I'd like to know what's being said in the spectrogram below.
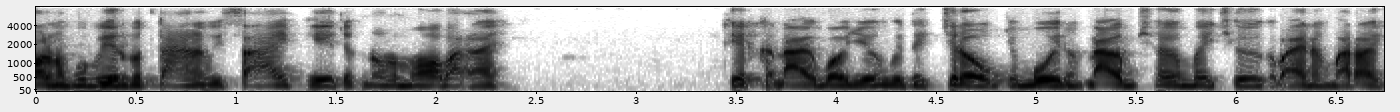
ល់ក្នុងពវៀនបតាំងវាសាយភេទៅក្នុងលំហបាត់ហើយធាតក្តៅរបស់យើងវាទៅជ្រោកជាមួយនឹងដើមឈើមេឈើក្បែរនឹងបាត់ហើយ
